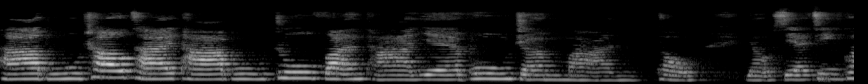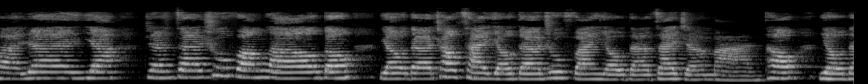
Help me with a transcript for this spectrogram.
他不炒菜，他不煮饭，他也不蒸馒头。有些勤快人呀，正在厨房劳动，有的炒菜，有的煮饭，有的在蒸馒头。有的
